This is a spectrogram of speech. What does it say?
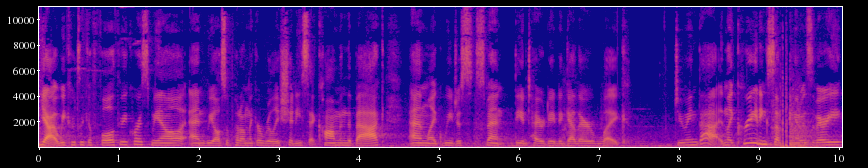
yeah, we cooked like a full three course meal and we also put on like a really shitty sitcom in the back and like we just spent the entire day together like doing that and like creating something. It was very,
